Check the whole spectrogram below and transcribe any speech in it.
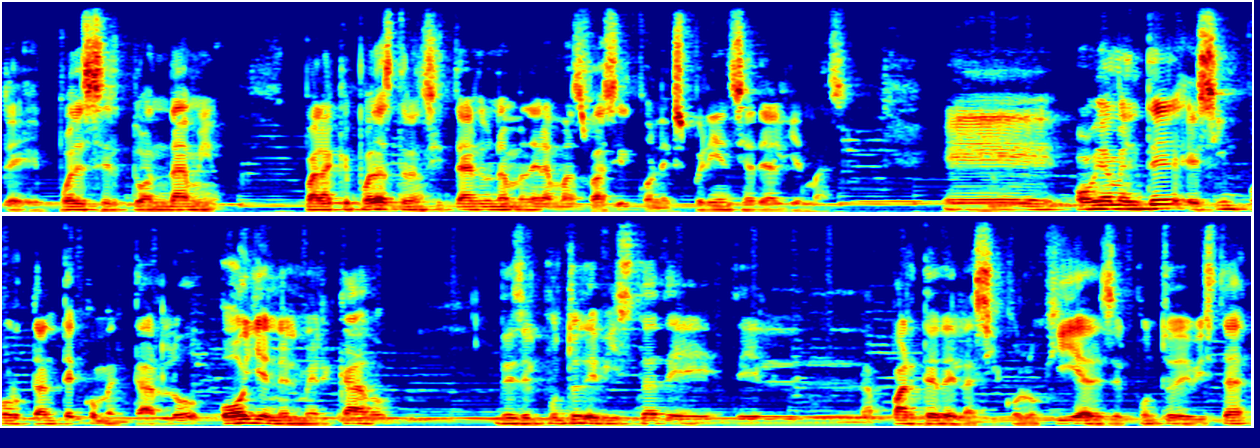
te, puede ser tu andamio para que puedas transitar de una manera más fácil con la experiencia de alguien más. Eh, obviamente es importante comentarlo hoy en el mercado desde el punto de vista de, de la parte de la psicología, desde el punto de vista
